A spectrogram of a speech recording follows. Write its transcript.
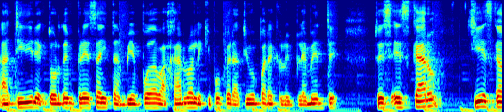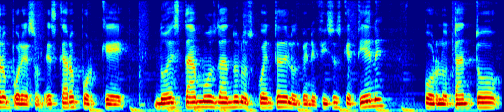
a ti director de empresa y también pueda bajarlo al equipo operativo para que lo implemente. Entonces es caro, sí es caro por eso, es caro porque no estamos dándonos cuenta de los beneficios que tiene, por lo tanto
